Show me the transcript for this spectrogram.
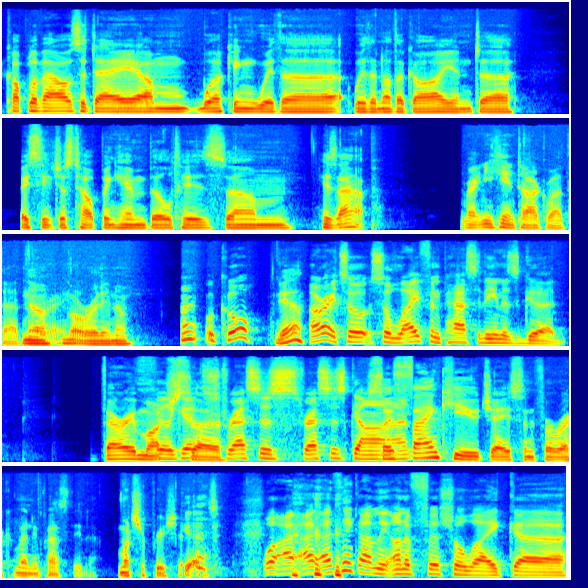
a couple of hours a day. Um, working with a with another guy and uh, basically just helping him build his um his app. Right, and you can't talk about that, No, though, right? not really. No. All right, well, cool. Yeah, All right, so so life in Pasadena is good. very much Really good. so. Stress is stress is gone. So thank you, Jason, for recommending Pasadena. Much appreciated. Good. Well, I, I- I think I'm the unofficial like uh,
